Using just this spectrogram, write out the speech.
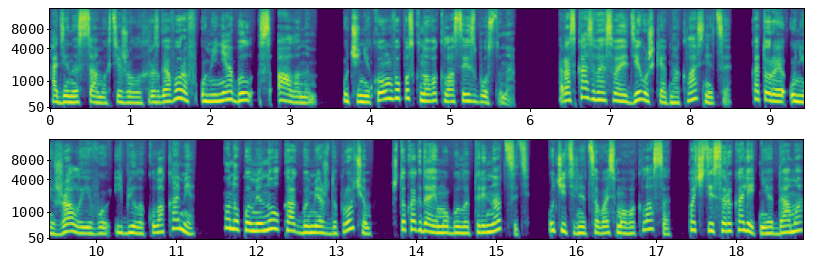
Один из самых тяжелых разговоров у меня был с Аланом, учеником выпускного класса из Бостона. Рассказывая своей девушке-однокласснице, которая унижала его и била кулаками, он упомянул, как бы между прочим, что когда ему было 13, учительница восьмого класса, почти сорокалетняя дама,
